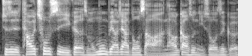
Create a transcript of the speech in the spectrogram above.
就是他会出示一个什么目标价多少啊，然后告诉你说这个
